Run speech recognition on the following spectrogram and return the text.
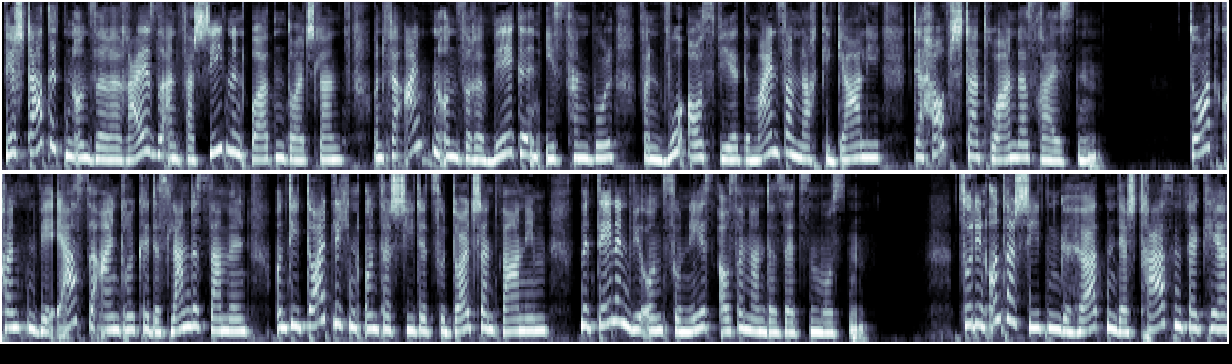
Wir starteten unsere Reise an verschiedenen Orten Deutschlands und vereinten unsere Wege in Istanbul, von wo aus wir gemeinsam nach Kigali, der Hauptstadt Ruandas, reisten. Dort konnten wir erste Eindrücke des Landes sammeln und die deutlichen Unterschiede zu Deutschland wahrnehmen, mit denen wir uns zunächst auseinandersetzen mussten. Zu den Unterschieden gehörten der Straßenverkehr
